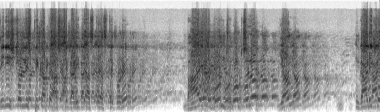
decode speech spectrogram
তিরিশ, চল্লিশ পিক আপে আসছে গাড়িতে আস্তে আস্তে করে। ভাই আর বোন যুবক ছিল ইয়ং গাড়িকে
